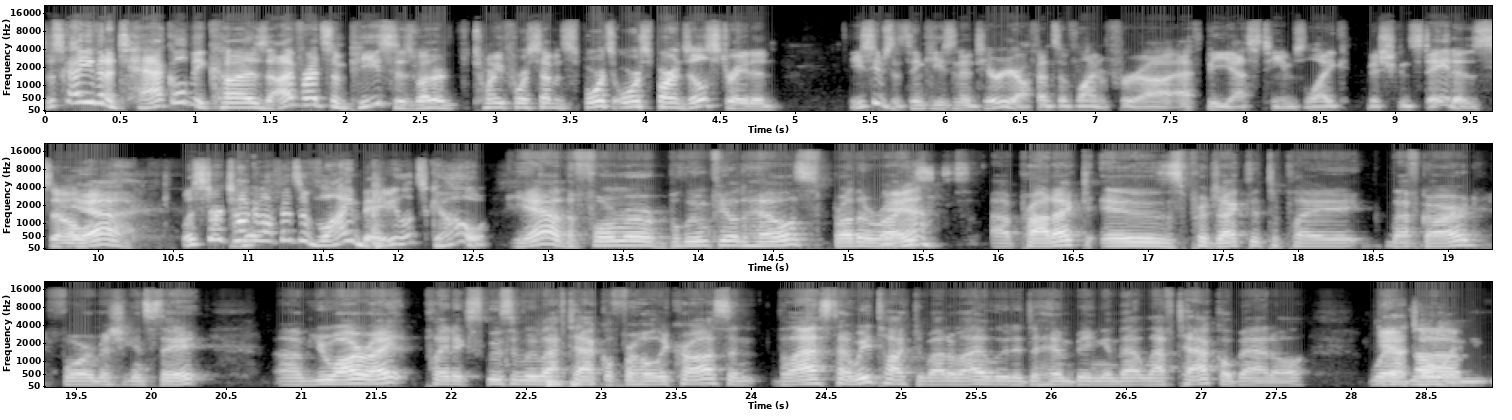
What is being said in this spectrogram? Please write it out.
is this guy even a tackle? Because I've read some pieces, whether 24 7 Sports or Spartans Illustrated, he seems to think he's an interior offensive line for uh, FBS teams like Michigan State is. So, yeah. Let's start talking offensive line, baby. Let's go. Yeah, the former Bloomfield Hills brother Rice yeah. uh, product is projected to play left guard for Michigan State. Um, you are right. Played exclusively left tackle for Holy Cross, and the last time we talked about him, I alluded to him being in that left tackle battle with yeah, totally. um,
